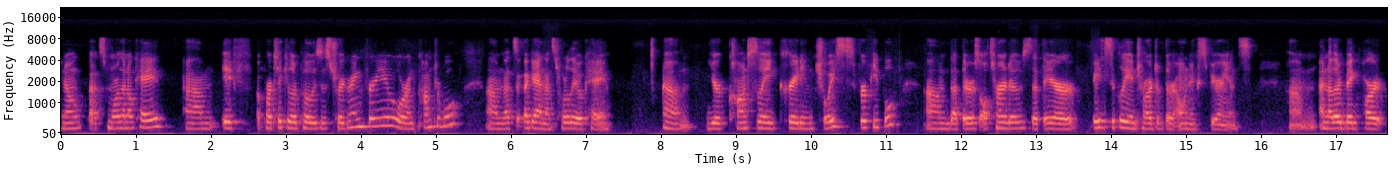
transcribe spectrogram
you know that's more than okay. Um, if a particular pose is triggering for you or uncomfortable, um, that's again, that's totally okay. Um, you're constantly creating choice for people, um, that there's alternatives, that they are basically in charge of their own experience. Um, another big part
